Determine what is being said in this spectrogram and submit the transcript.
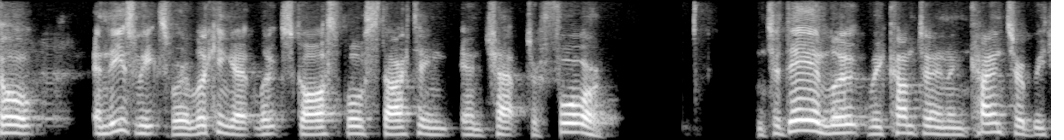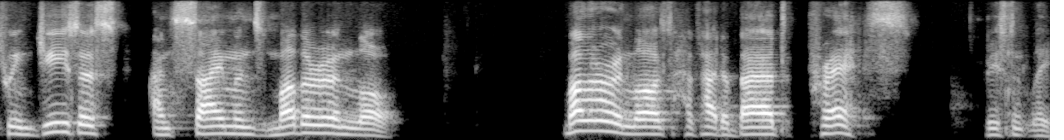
So, in these weeks, we're looking at Luke's gospel starting in chapter 4. And today in Luke, we come to an encounter between Jesus and Simon's mother in law. Mother in laws have had a bad press recently.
